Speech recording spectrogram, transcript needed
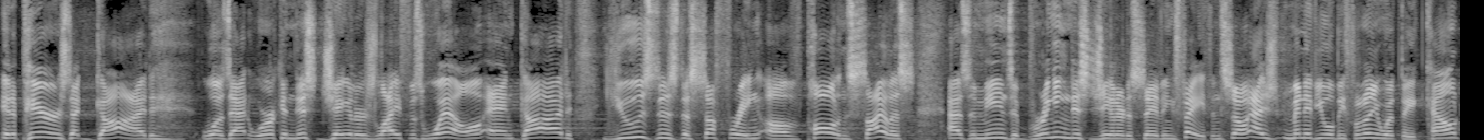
it appears that God was at work in this jailer's life as well, and God uses the suffering of Paul and Silas as a means of bringing this jailer to saving faith. And so, as many of you will be familiar with the account,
